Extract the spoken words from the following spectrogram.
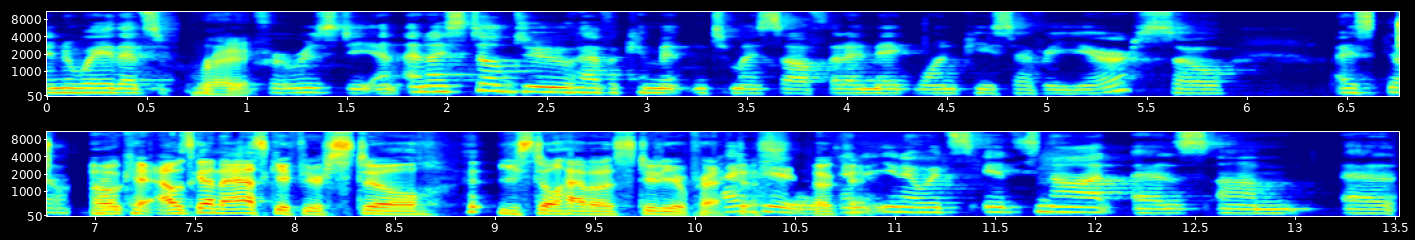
in a way that's appropriate right. for RISD. And, and I still do have a commitment to myself that I make one piece every year. So I still okay. I was going to ask if you're still you still have a studio practice. I do, okay. and you know it's it's not as um as,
